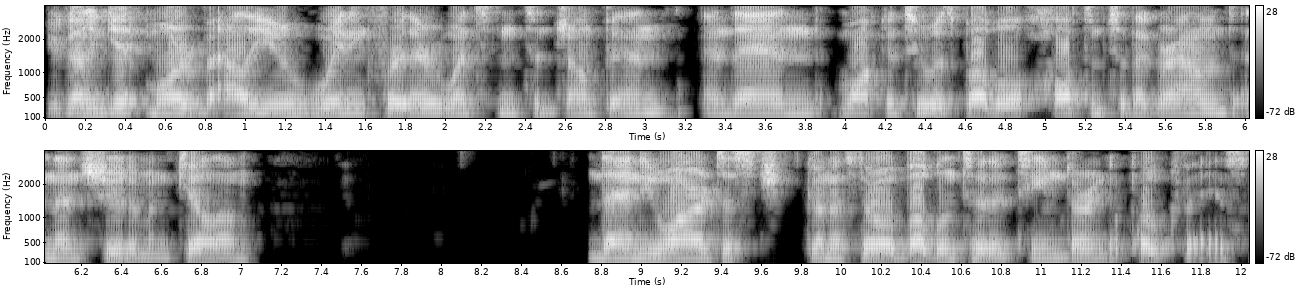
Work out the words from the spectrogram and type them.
You're going to get more value waiting for their Winston to jump in and then walk into his bubble, halt him to the ground, and then shoot him and kill him than you are just going to throw a bubble into their team during a poke phase.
